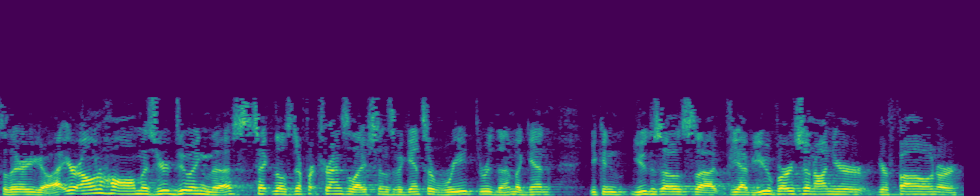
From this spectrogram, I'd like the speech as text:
So there you go. At your own home, as you're doing this, take those different translations, begin to read through them. Again, you can use those uh, if you have U YouVersion on your, your phone, or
